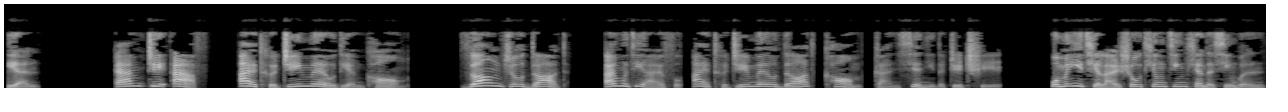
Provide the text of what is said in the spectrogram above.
点 mgf at gmail 点 com zongzhou dot mgf at gmail dot com。感谢你的支持。我们一起来收听今天的新闻。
